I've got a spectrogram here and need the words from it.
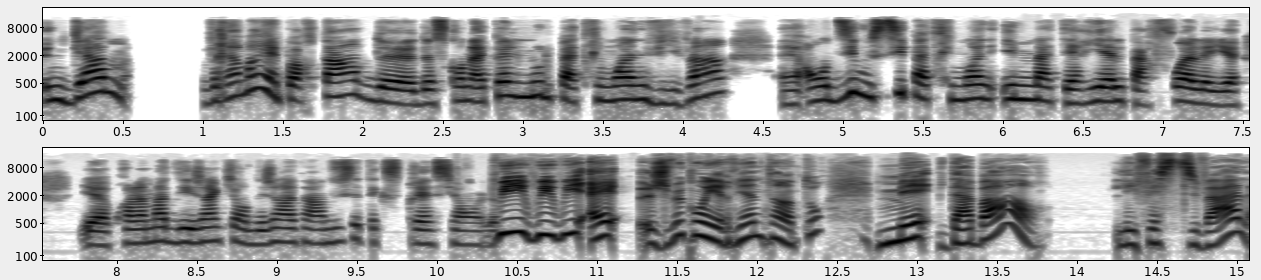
une gamme vraiment importante de, ce qu'on appelle, nous, le patrimoine vivant. Euh, on dit aussi patrimoine immatériel parfois. Là. Il, y a, probablement des gens qui ont déjà entendu cette expression-là. Oui, oui, oui. je veux qu'on y revienne tantôt. Mais d'abord, les festivals,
